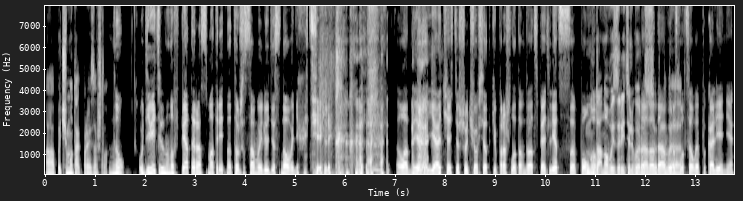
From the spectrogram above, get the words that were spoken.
А почему так произошло? Ну, Удивительно, но в пятый раз смотреть на то же самое люди снова не хотели. Ладно, я, я отчасти шучу, все-таки прошло там 25 лет с полным... Ну да, новый зритель вырос. Да-да-да, выросло целое поколение.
